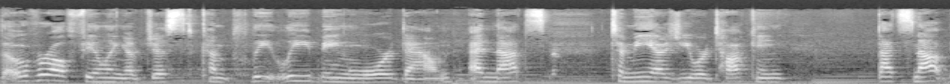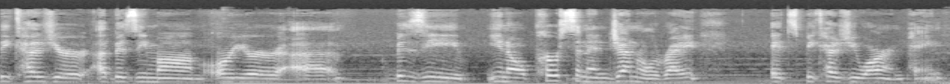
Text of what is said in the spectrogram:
the overall feeling of just completely being wore down, and that's to me as you were talking. That's not because you're a busy mom or you're a busy, you know, person in general, right? It's because you are in pain,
